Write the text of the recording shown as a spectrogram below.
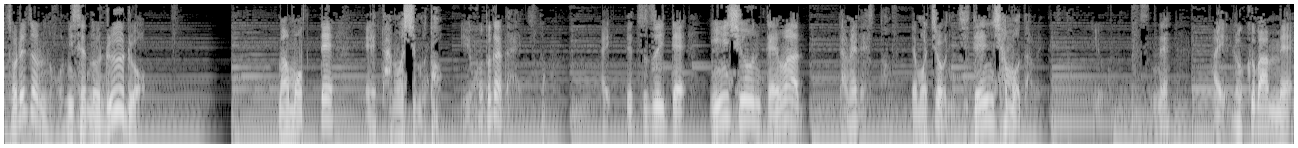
それぞれのお店のルールを守って、えー、楽しむということが大事と。はい。で、続いて、飲酒運転はダメですと。で、もちろん自転車もダメですね。はい。6番目、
